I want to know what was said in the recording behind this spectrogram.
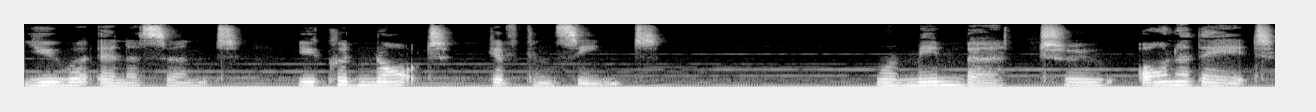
You were innocent. You could not give consent. Remember to honour that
